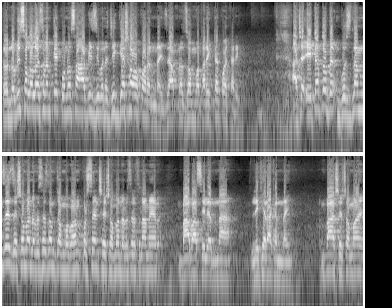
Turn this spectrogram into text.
তো নবী সাল্লাহ সাল্লামকে কোনো সাহাবি জীবনে জিজ্ঞাসাও করেন নাই যে আপনার জন্ম তারিখটা কয় তারিখ। আচ্ছা এটা তো বুঝলাম যে যে সময় নবী সাল্লাম জন্মগ্রহণ করছেন, সেই সময় নবী সাল্লামের বাবা ছিলেন না। লিখে রাখেন নাই। বা সে সময়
